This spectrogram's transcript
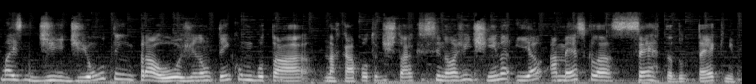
Mas de, de ontem pra hoje não tem como botar na capa outro destaque, senão a Argentina e a, a mescla certa do técnico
